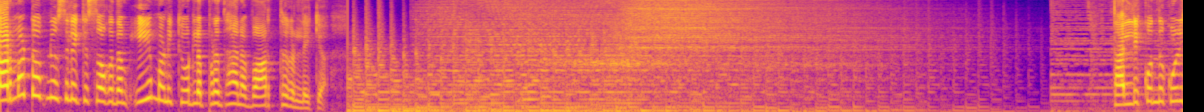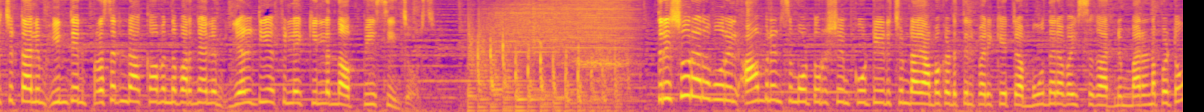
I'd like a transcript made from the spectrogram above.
കർമ്മ ടോപ്പ് ന്യൂസിലേക്ക് സ്വാഗതം. ഈ മണിക്കൂറിലെ പ്രധാന വാർത്തകളിലേക്ക്. തല്ലിക്കൊന്ന് കുഴിച്ചിട്ടാലും ഇന്ത്യൻ പ്രസിഡന്റ് ആക്കാമെന്ന് പറഞ്ഞാലും എൽ ഡി എഫിലേക്കില്ലെന്ന് പി സി ജോർജ്. തൃശൂർ അറവൂരിൽ ആംബുലൻസും ഓട്ടോറിക്ഷയും കൂട്ടിയിടിച്ചുണ്ടായ അപകടത്തിൽ പരിക്കേറ്റ മൂന്നര വയസ്സുകാരനും മരണപ്പെട്ടു.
